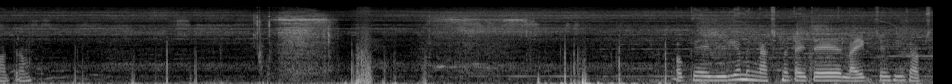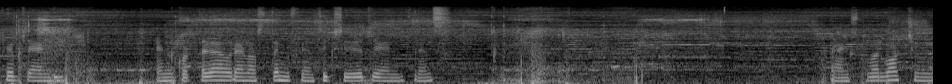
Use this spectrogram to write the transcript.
మాత్రం. ఓకే వీడియో మీకు నచ్చినట్టయితే లైక్ చేసి సబ్స్క్రైబ్ చేయండి. అండ్ కొత్తగా ఎవరైనా వస్తే మీ ఫ్రెండ్స్కి షేర్ చేయండి friends. Thanks for watching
